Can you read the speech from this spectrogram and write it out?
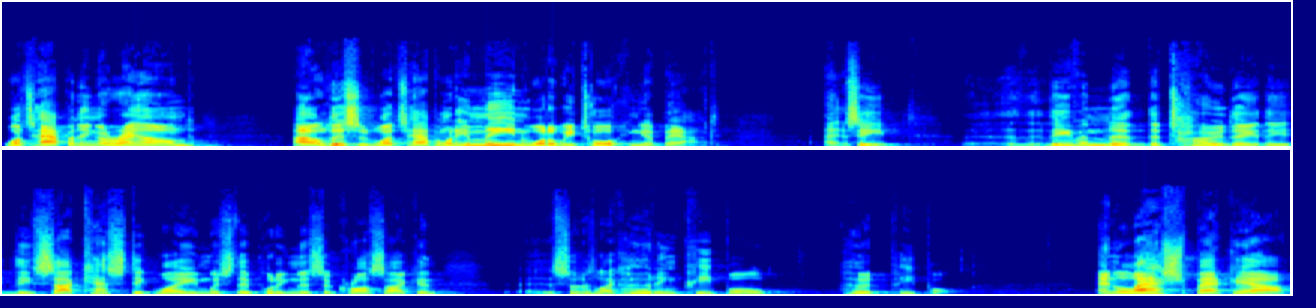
What's happening around? Oh, this is what's happened. What do you mean, what are we talking about? Uh, see, even the, the tone, the, the, the, sarcastic way in which they're putting this across, I can uh, sort of like hurting people hurt people and lash back out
